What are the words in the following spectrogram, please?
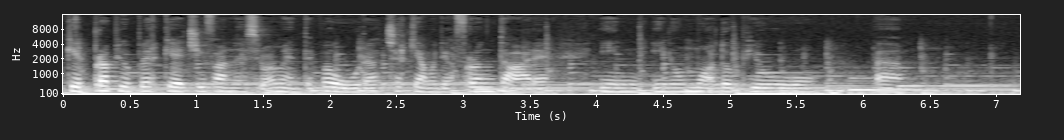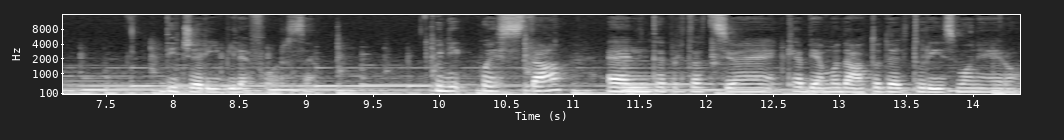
che proprio perché ci fanno estremamente paura cerchiamo di affrontare in, in un modo più um, digeribile forse. Quindi questa è l'interpretazione che abbiamo dato del turismo nero.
